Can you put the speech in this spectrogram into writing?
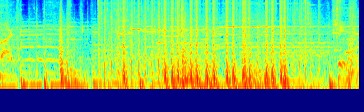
advised. Kill.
